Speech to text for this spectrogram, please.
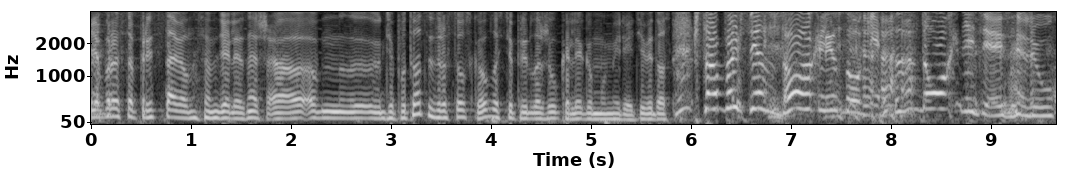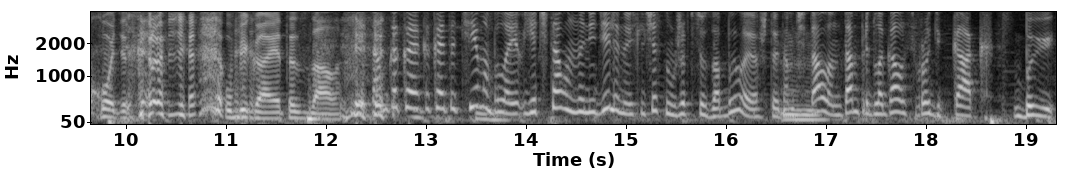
Я просто представил, на самом деле, знаешь, э, депутат из Ростовской области предложил коллегам умереть. И видос, чтоб вы все сдохли, суки! Сдохните! И, знаешь, уходит, короче, убегает из зала. Там какая, какая-то тема была. Я, я читала на неделе, но, если честно, уже все забыла, что я там читала. Но там предлагалось вроде как бы,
